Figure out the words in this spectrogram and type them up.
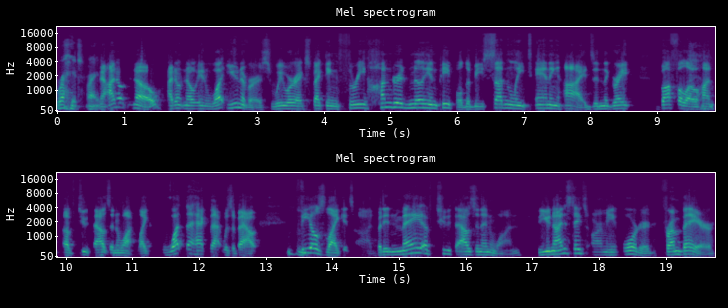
Right, right. Now, I don't know. I don't know in what universe we were expecting 300 million people to be suddenly tanning hides in the great buffalo hunt of 2001. Like, what the heck that was about mm-hmm. feels like it's odd. But in May of 2001, the United States Army ordered from Bayer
